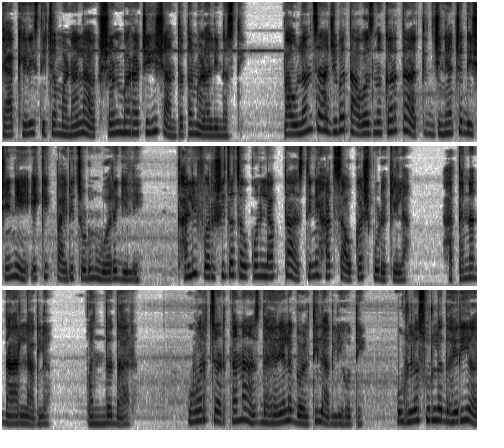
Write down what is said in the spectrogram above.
त्याखेरीज तिच्या मनाला क्षणभराचीही शांतता मिळाली नसती. पावलांचा अजिबात आवाज न करता ती जिन्याच्या दिशेने एक एक पायरी चढून वर गेली. खाली फरशीचा चौकोन लागताच तिने हात सावकाश पुढं केला. हातांना दार लागलं. बंद दार. वर चढतानाच धैर्याला गळती लागली होती. उरलं सुरलं धैर्य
